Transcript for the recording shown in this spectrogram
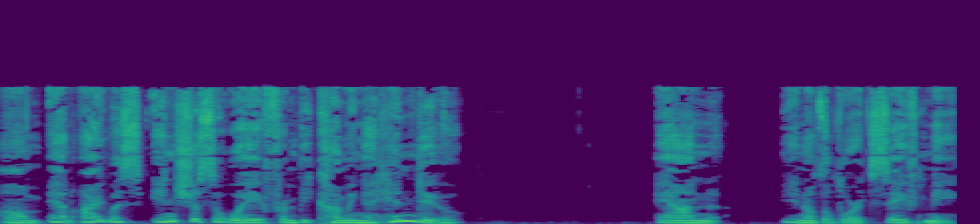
um, and I was inches away from becoming a Hindu. And, you know, the Lord saved me.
